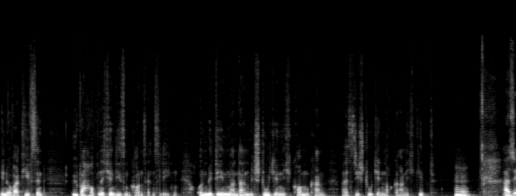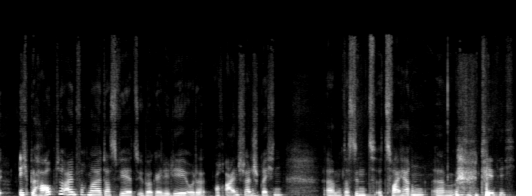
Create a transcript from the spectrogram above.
innovativ sind, überhaupt nicht in diesem Konsens liegen und mit denen man dann mit Studien nicht kommen kann, weil es die Studien noch gar nicht gibt. Mhm. Also ich behaupte einfach mal, dass wir jetzt über Galilei oder auch Einstein sprechen, das sind äh, zwei Herren, ähm, mit denen ich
